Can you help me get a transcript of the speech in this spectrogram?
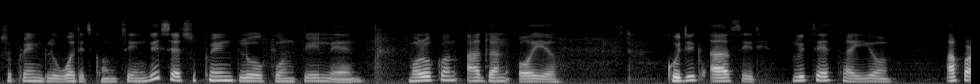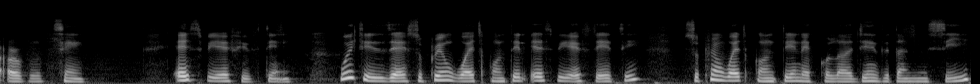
supreme glow what it contains this uh, supreme glow contains uh, moroccan argan oil kojic acid glutathione alpha arbutin spf 15 which is the supreme white contain spf 30 supreme white contain a collagen vitamin c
